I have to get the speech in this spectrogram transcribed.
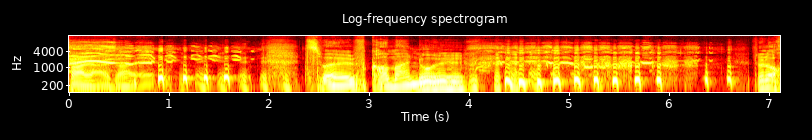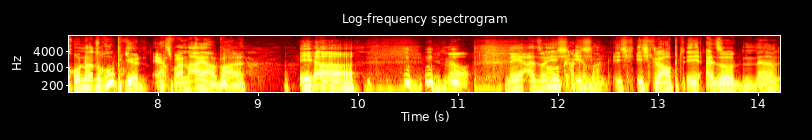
Fall, Alter. Ey. 12,0. Nur noch 100 Rupien. Erstmal ein Eierball. Ja. Genau. Nee, also Oh, ich, Kacke, ich, ich, ich glaube, also, ne,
